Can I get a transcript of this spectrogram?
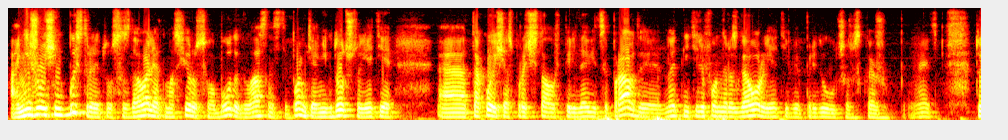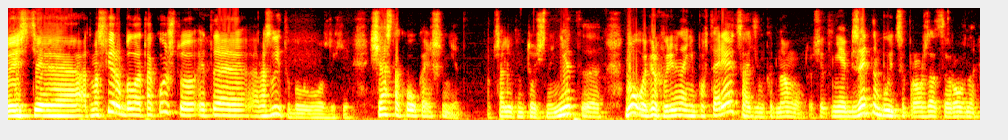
они же очень быстро эту создавали атмосферу свободы, гласности. Помните анекдот, что я тебе э, такое сейчас прочитал в передовице правды, но это не телефонный разговор, я тебе приду лучше расскажу. Понимаете? То есть э, атмосфера была такой, что это разлито было в воздухе. Сейчас такого, конечно, нет. Абсолютно точно нет. Ну, во-первых, времена не повторяются один к одному. То есть это не обязательно будет сопровождаться ровно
